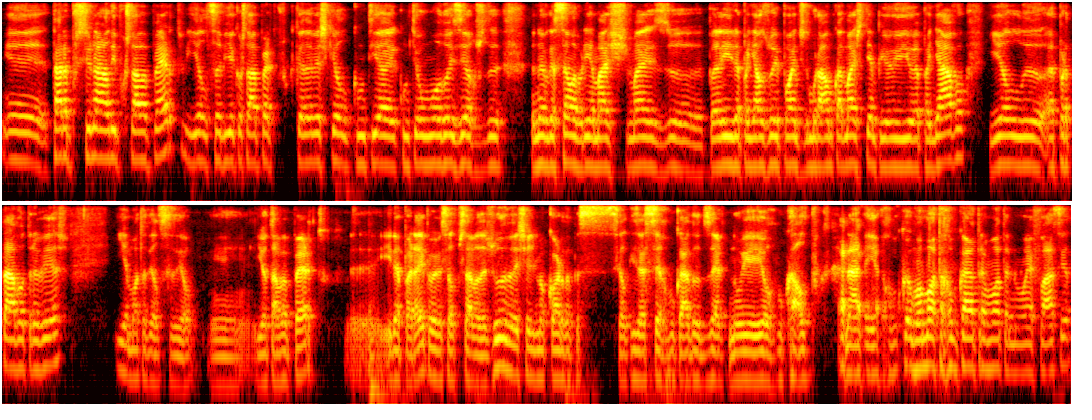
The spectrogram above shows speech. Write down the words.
estar a pressionar ali porque estava perto e ele sabia que eu estava perto porque cada vez que ele cometia, cometeu um ou dois erros de, de navegação abria mais, mais uh, para ir apanhar os waypoints demorava um bocado mais de tempo e eu, eu apanhava e ele uh, apertava outra vez e a moto dele cedeu. E eu estava perto, e ainda parei para ver se ele precisava de ajuda, deixei-lhe uma corda para se ele quisesse ser rebocado ao deserto, não ia eu rebocá-lo, porque nada ia rebocar, uma moto rebocar outra moto não é fácil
